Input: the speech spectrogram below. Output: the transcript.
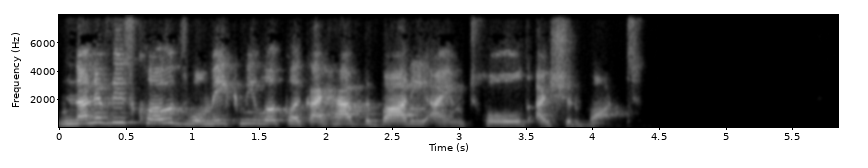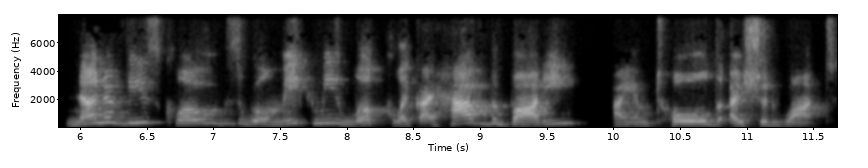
None of these clothes will make me look like I have the body I am told I should want. None of these clothes will make me look like I have the body I am told I should want.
